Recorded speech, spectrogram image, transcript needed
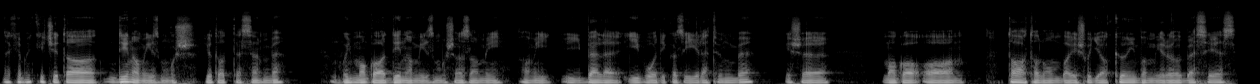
Nekem egy kicsit a dinamizmus jutott eszembe, uh-huh. hogy maga a dinamizmus az, ami, ami így beleívódik az életünkbe, és maga a tartalomba is, ugye a könyv, amiről beszélsz,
